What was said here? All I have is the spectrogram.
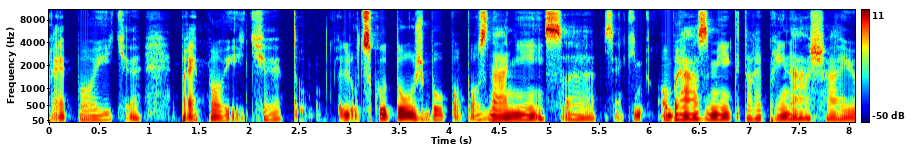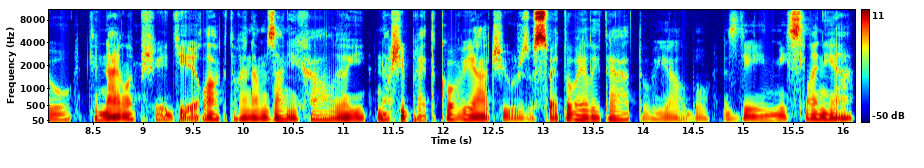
prepojiť, prepojiť tú ľudskú túžbu po poznaní s, s nejakými obrázmi, ktoré prinášajú tie najlepšie diela, ktoré nám zanechali naši predkovia, či už zo svetovej literatúry alebo z dejín myslenia.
